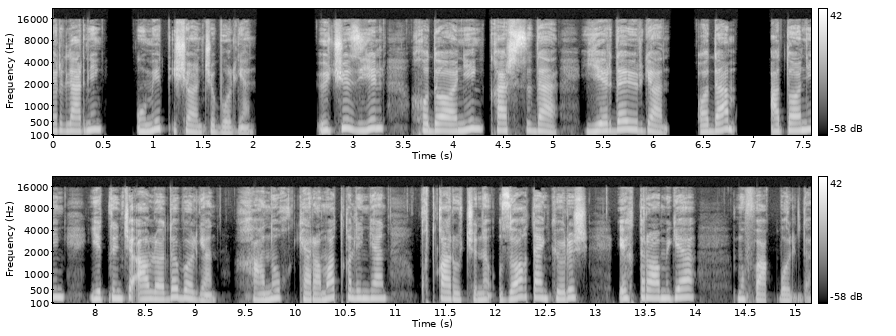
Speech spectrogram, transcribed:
erlarning umid ishonchi bo'lgan. Uch yuz yil xudoning qarshisida yerda yurgan odam atoning yettinchi avlodi bo'lgan. Hanuh karomat qilingan qutqaruvchini uzoqdan ko'rish ehtiromiga muvaffaq bo'ldi.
